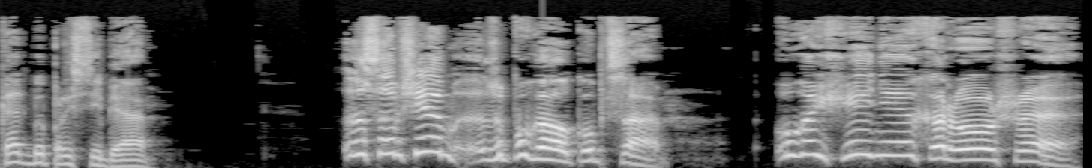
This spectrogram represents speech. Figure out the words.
как бы про себя. — Совсем запугал купца. Угощение хорошее.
